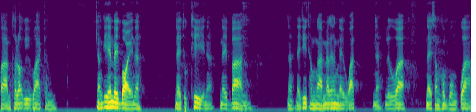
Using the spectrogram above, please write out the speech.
ความทะเลาะวิวาทกัน อย่างที่เห็นบ่อยๆนะในทุกที่นะในบ้าน นะในที่ทำงานแม้กระทั่งในวัดนะหรือว่าในสังคมวงกว้าง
